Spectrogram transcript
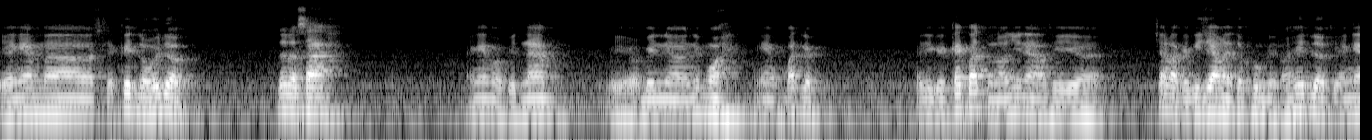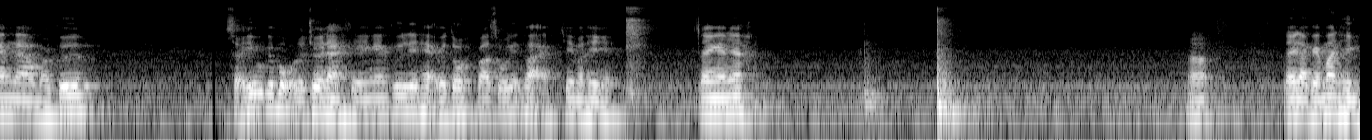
Thì anh em uh, sẽ kết nối được rất là xa. Anh em ở Việt Nam thì ở bên à, nước ngoài, anh em cũng bắt được. Thế thì cái cách bắt của nó như nào thì à, chắc là cái video này tôi không thể nói hết được. Thì anh em nào mà cứ sở hữu cái bộ đồ chơi này thì anh em cứ liên hệ với tôi qua số điện thoại trên màn hình ấy. đây anh em nhé đó. Đây là cái màn hình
